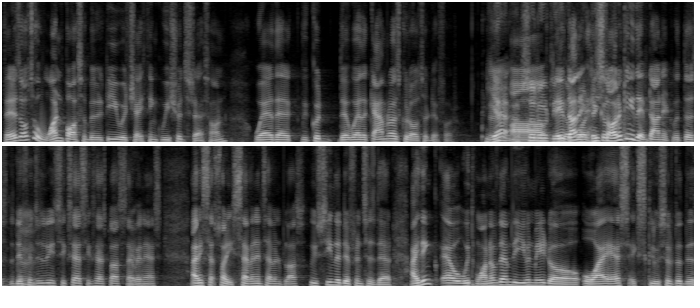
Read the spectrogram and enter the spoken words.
There is also one possibility which I think we should stress on, where there could there, where the cameras could also differ. Yeah, Uh, absolutely. they've The done it historically. They've done it with the, the differences between 6s, 6s plus, 7s. I mean, sorry, 7 and 7 plus. We've seen the differences there. I think uh, with one of them, they even made uh, OIS exclusive to the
